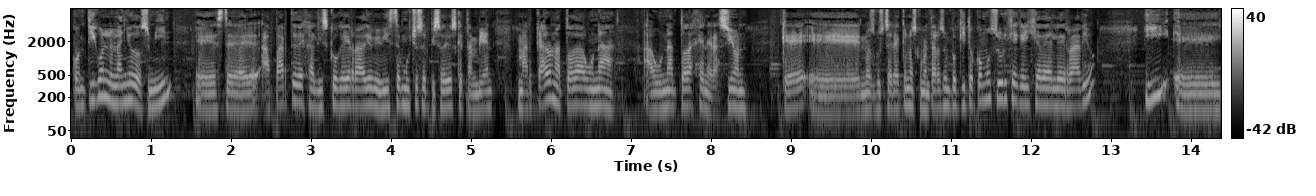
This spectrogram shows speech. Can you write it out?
contigo en el año 2000, este, aparte de Jalisco Gay Radio, viviste muchos episodios que también marcaron a toda una, a una toda generación que eh, nos gustaría que nos comentaras un poquito cómo surge Gay GDL Radio y eh,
